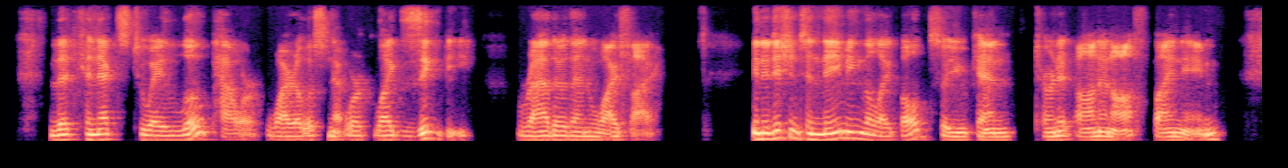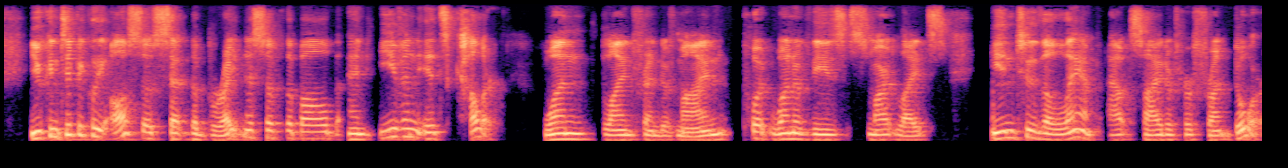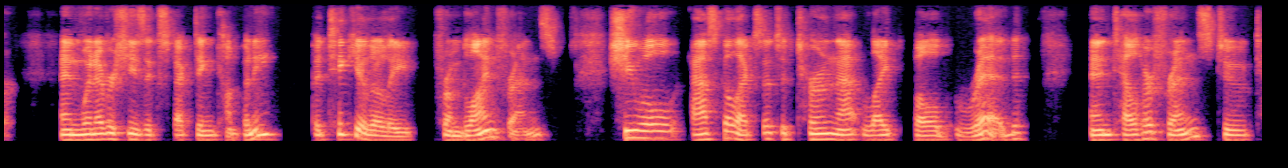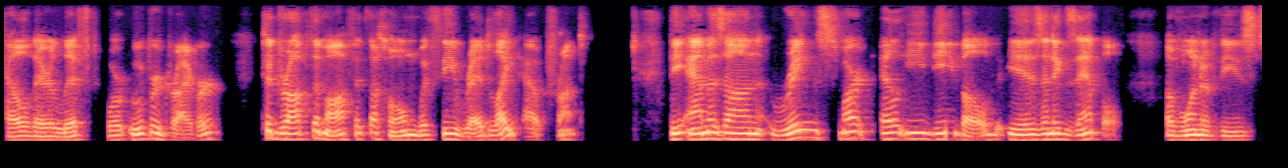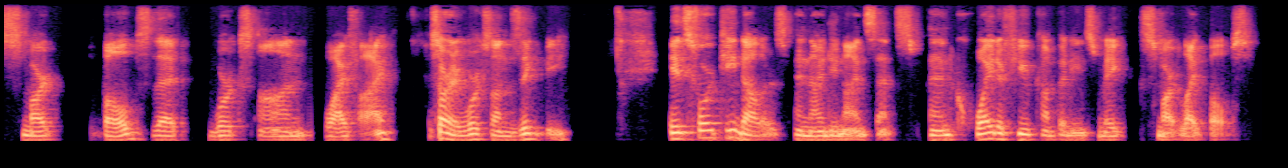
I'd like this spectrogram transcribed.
that connects to a low power wireless network like Zigbee rather than Wi Fi. In addition to naming the light bulb so you can turn it on and off by name, you can typically also set the brightness of the bulb and even its color. One blind friend of mine put one of these smart lights into the lamp outside of her front door. And whenever she's expecting company, particularly from blind friends, she will ask Alexa to turn that light bulb red and tell her friends to tell their Lyft or Uber driver to drop them off at the home with the red light out front. The Amazon Ring Smart LED bulb is an example of one of these smart bulbs that works on Wi Fi. Sorry, works on Zigbee. It's $14.99, and quite a few companies make smart light bulbs.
